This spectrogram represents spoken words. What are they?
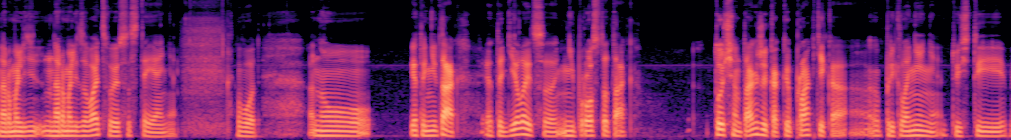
нормали- нормализовать свое состояние. Вот. Но это не так. Это делается не просто так точно так же, как и практика э, преклонения. То есть ты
